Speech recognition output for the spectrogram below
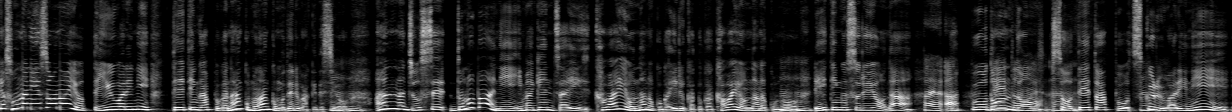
やそんなニーズはないよっていう割にデーティングアップが何個も何個も出るわけですよ。うんうん、あんな女性どのバーに今現在可愛い女の子がいるかとか可愛い女の子のレーティングするようなアップをどんどん、はいそうデートアップを作る割に、うんうん、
